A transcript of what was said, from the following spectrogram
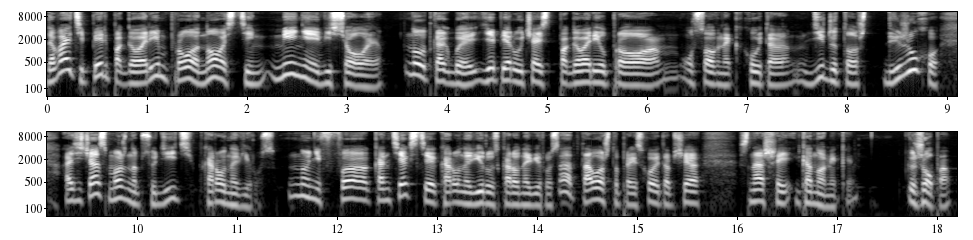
Давай теперь поговорим про новости менее веселые. Ну, вот как бы я первую часть поговорил про условно какую-то digital движуху, а сейчас можно обсудить коронавирус. Ну, не в контексте коронавирус, коронавирус, а от того, что происходит вообще с нашей экономикой. Жопа.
